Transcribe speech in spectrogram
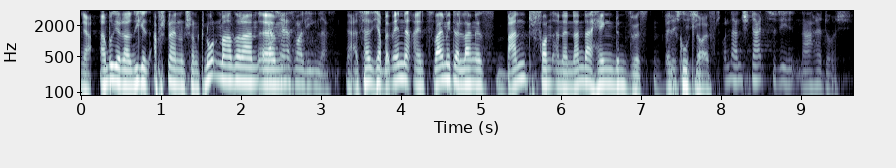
Ja, dann muss ich ja dann nicht jetzt abschneiden und schon Knoten machen, sondern Kannst du ähm, erstmal liegen lassen. ja, das heißt, ich habe am Ende ein zwei Meter langes Band von aneinander hängenden Würsten, wenn es gut läuft. Und dann schneidest du die nachher durch.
